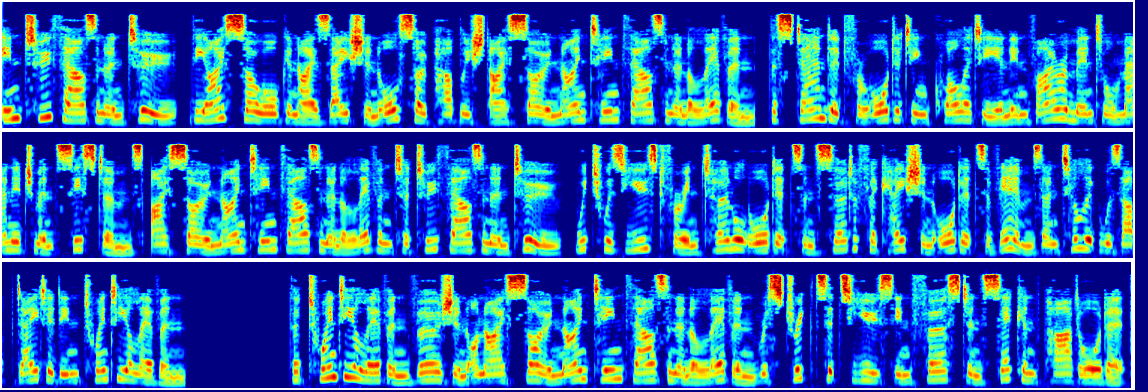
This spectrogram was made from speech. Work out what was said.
In 2002, the ISO organization also published ISO 19011, the standard for auditing quality and environmental management systems ISO 19011-2002, which was used for internal audits and certification audits of EMS until it was updated in 2011. The 2011 version on ISO 19011 restricts its use in first and second part audits,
